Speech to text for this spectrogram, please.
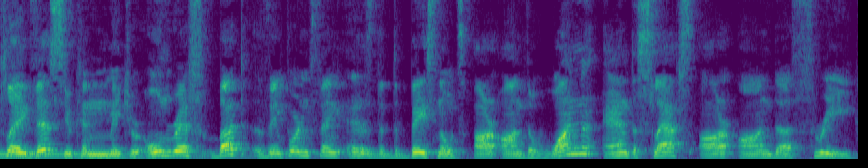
Play this, you can make your own riff, but the important thing is that the bass notes are on the 1 and the slaps are on the 3.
